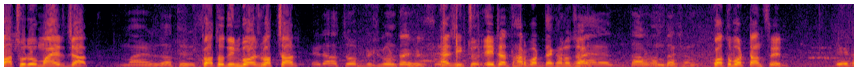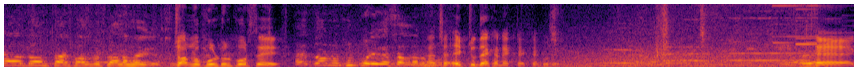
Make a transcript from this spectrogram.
বাছুরও মায়ের জাত। মায়ের জাতে কতদিন বয়স বাচ্চার? এটা চব্বিশ ঘন্টায় হয়েছে। আচ্ছা, একটু এটা ধারবার দেখানো যায়। হ্যাঁ, দারুণ কতবার টানছেন? এটা জন্ম ফুল টুল পড়ছে? হ্যাঁ জন্ম ফুল পড়ে গেছে আল্লাহর আচ্ছা একটু দেখেন একটা একটা করে। এক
